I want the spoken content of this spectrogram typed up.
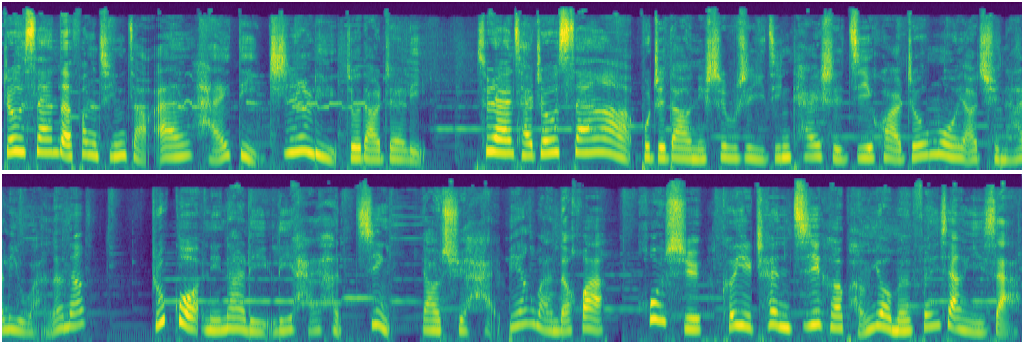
周三的放晴早安海底之旅就到这里。虽然才周三啊，不知道你是不是已经开始计划周末要去哪里玩了呢？如果你那里离海很近，要去海边玩的话。或许可以趁机和朋友们分享一下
